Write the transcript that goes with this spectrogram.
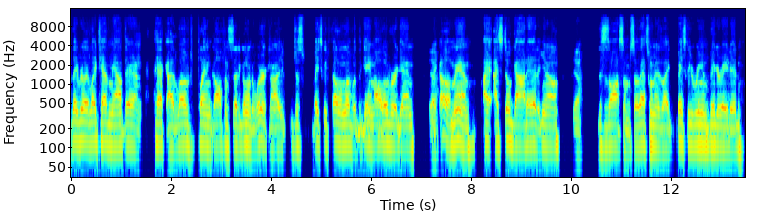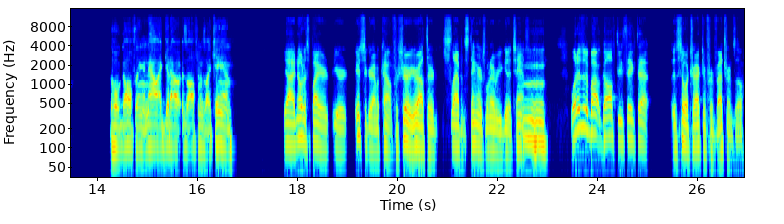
they really liked having me out there and heck I loved playing golf instead of going to work. And I just basically fell in love with the game all over again. Yeah. Like, oh man, I, I still got it, you know. Yeah. This is awesome. So that's when it like basically reinvigorated the whole golf thing. And now I get out as often as I can. Yeah, I noticed by your, your Instagram account for sure. You're out there slapping stingers whenever you get a chance. Mhm. What is it about golf do you think that is so attractive for veterans though?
